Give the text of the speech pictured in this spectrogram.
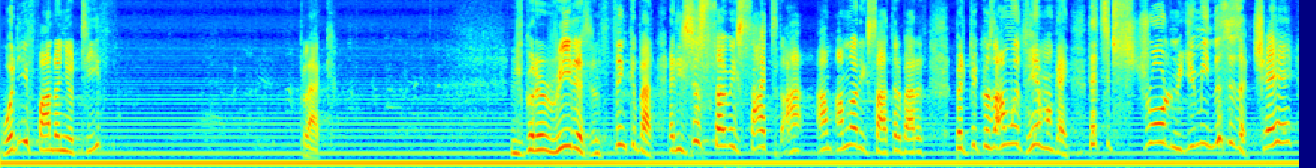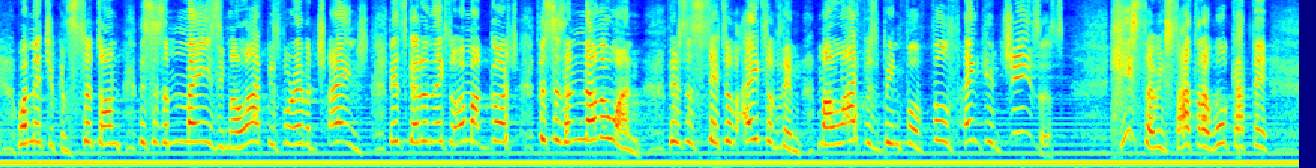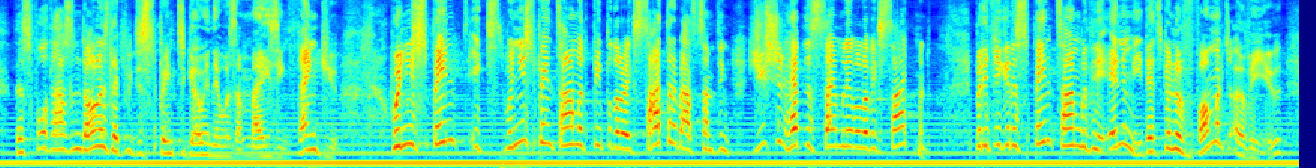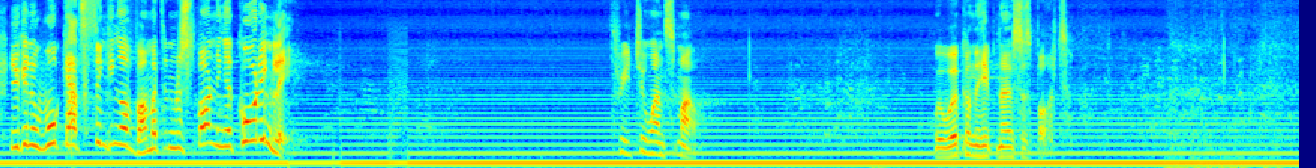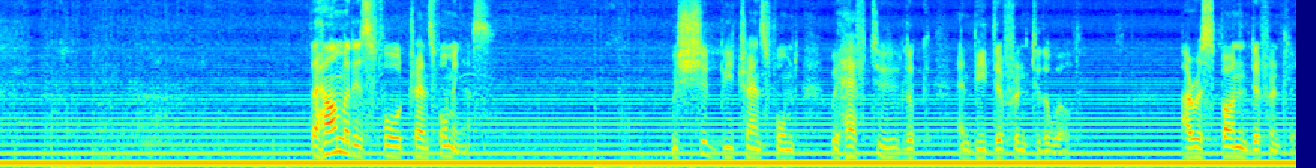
What do you find on your teeth? Plaque. You've got to read it and think about it. And he's just so excited. I, am not excited about it, but because I'm with him, I'm going, that's extraordinary. You mean this is a chair? One that you can sit on? This is amazing. My life is forever changed. Let's go to the next one. Oh my gosh, this is another one. There's a set of eight of them. My life has been fulfilled. Thank you, Jesus. He's so excited. I walk out there. There's $4,000 that we just spent to go in there was amazing. Thank you. When you spend when you spend time with people that are excited about something, you should have the same level of excitement. But if you're going to spend time with the enemy that's going to vomit over you, you're going to walk out thinking of vomit and responding accordingly. Three, two, one, smile. We'll work on the hypnosis part. The helmet is for transforming us we should be transformed. We have to look and be different to the world. I respond differently.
